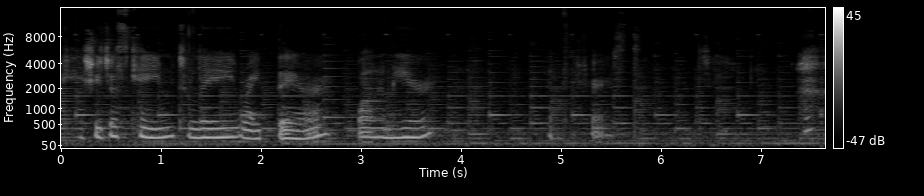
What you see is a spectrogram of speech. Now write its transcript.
Okay, she just came to lay right there while I'm here. That's the first.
